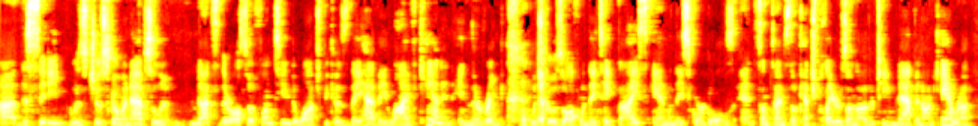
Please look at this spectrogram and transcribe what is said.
Uh, the city was just going absolute nuts. They're also a fun team to watch because they have a live cannon in their rink, which goes off when they take the ice and when they score goals. And sometimes they'll catch players on the other team napping on camera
